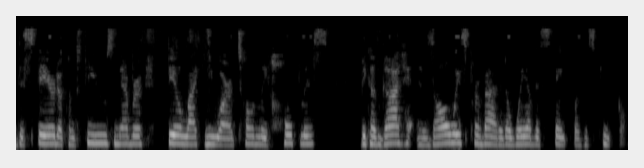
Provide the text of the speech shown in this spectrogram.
despaired or confused. Never feel like you are totally hopeless because God has always provided a way of escape for his people.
